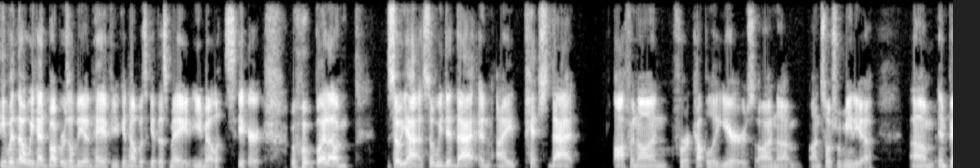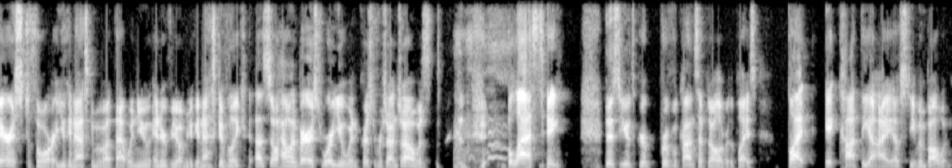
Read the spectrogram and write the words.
Even though we had bumpers on the end hey if you can help us get this made email us here. But um so yeah so we did that and i pitched that off and on for a couple of years on um on social media. Um embarrassed thor you can ask him about that when you interview him. You can ask him like uh, so how embarrassed were you when christopher sean shaw was blasting this youth group proof of concept all over the place. But it caught the eye of Stephen Baldwin.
